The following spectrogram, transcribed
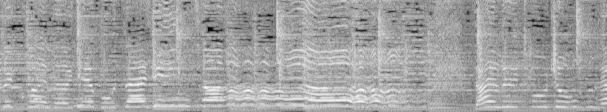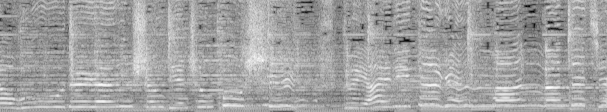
对快乐也不再隐藏，在旅途中了悟的人生变成故事。对爱你的人慢慢的讲，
